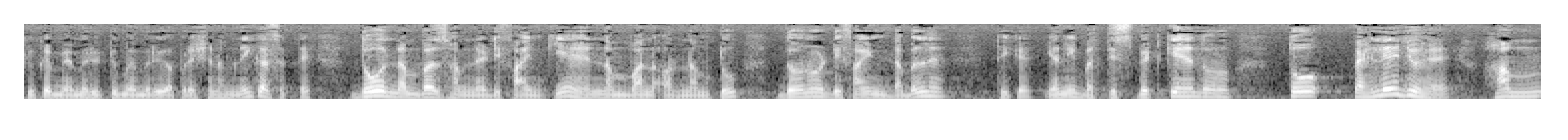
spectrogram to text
کیونکہ میموری ٹو میموری آپریشن ہم نہیں کر سکتے۔ دو نمبرز ہم نے ڈیفائن کیے ہیں نم ون اور نم ٹو دونوں ڈیفائن ڈبل ہیں۔ ٹھیک ہے؟ یعنی بتیس بٹ کے ہیں دونوں۔ تو پہلے جو ہے، ہم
